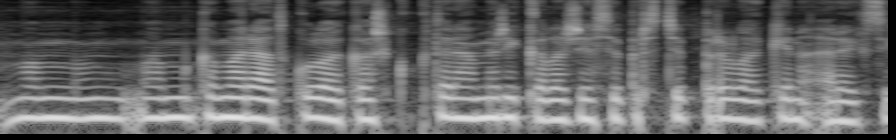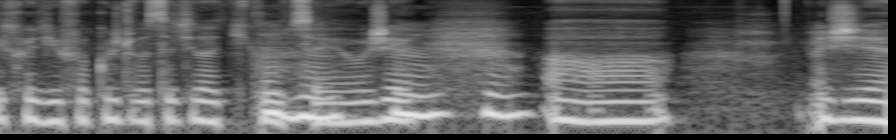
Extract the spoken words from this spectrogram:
mám, mám kamarádku lékařku, která mi říkala, že si prostě pro léky na erekci chodí fakt už 20 letí kluci, hmm. jo, že hmm. a že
